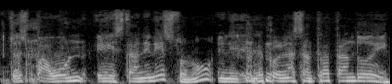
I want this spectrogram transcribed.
Entonces Pavón eh, están en esto, ¿no? En, en el problema están tratando de,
